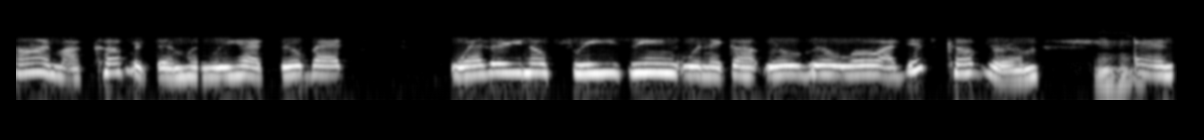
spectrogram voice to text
time I covered them when we had real bad weather, you know, freezing when it got real, real low. I did cover them, and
